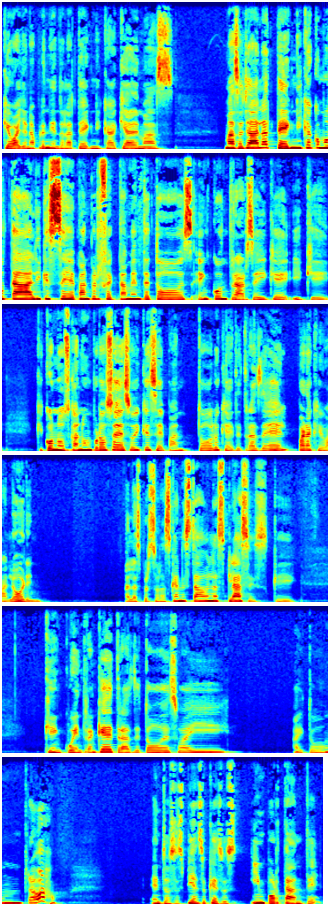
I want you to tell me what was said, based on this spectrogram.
que vayan aprendiendo la técnica, que además, más allá de la técnica como tal y que sepan perfectamente todo, es encontrarse y que, y que, que conozcan un proceso y que sepan todo lo que hay detrás de él para que valoren a las personas que han estado en las clases, que, que encuentran que detrás de todo eso hay, hay todo un trabajo. Entonces pienso que eso es importante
